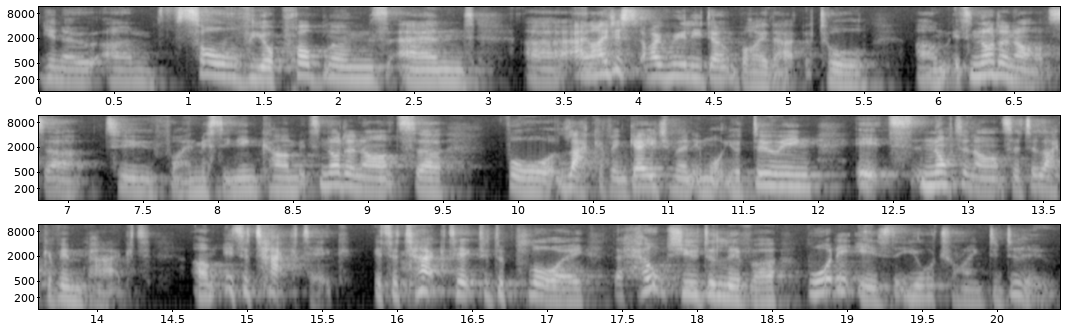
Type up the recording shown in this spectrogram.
you know, um, solve your problems and, uh, and I just, I really don't buy that at all. Um, it's not an answer to find missing income. It's not an answer for lack of engagement in what you're doing. It's not an answer to lack of impact. Um, it's a tactic. It's a tactic to deploy that helps you deliver what it is that you're trying to do.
